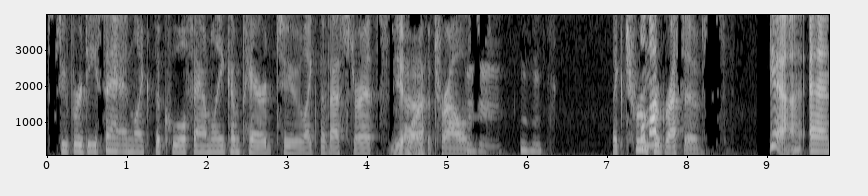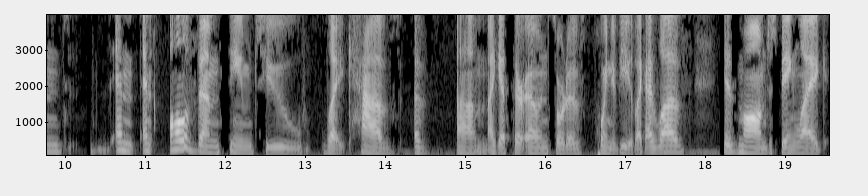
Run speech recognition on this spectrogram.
super decent and like the cool family compared to like the Vestrits Yeah. or the Trells. Mhm. Like true Well, not- progressives. Yeah, and and and all of them seem to like have a um I guess their own sort of point of view. Like I love his mom just being like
